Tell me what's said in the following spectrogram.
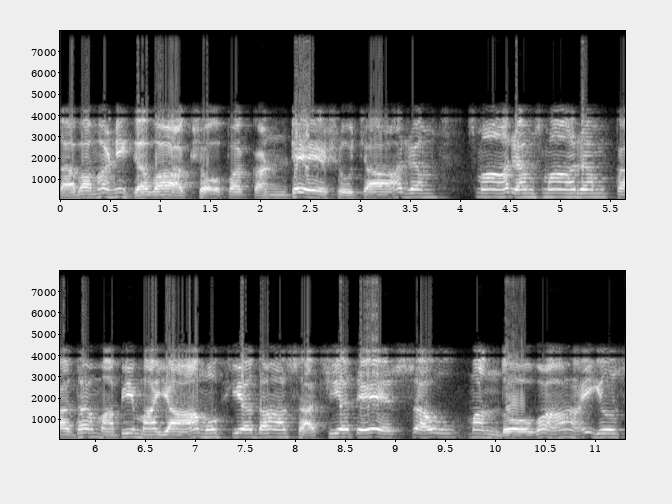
तव मणिगवाक्षोपकण्ठेषु चारं स्मारं स्मारं कथमपि मया मुह्यदा सह्यते सौ मन्दो वायुः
